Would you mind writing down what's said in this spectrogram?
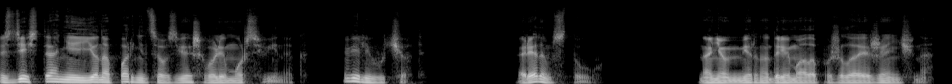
Здесь Таня и ее напарница взвешивали морсвинок, вели учет. Рядом стул. На нем мирно дремала пожилая женщина,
